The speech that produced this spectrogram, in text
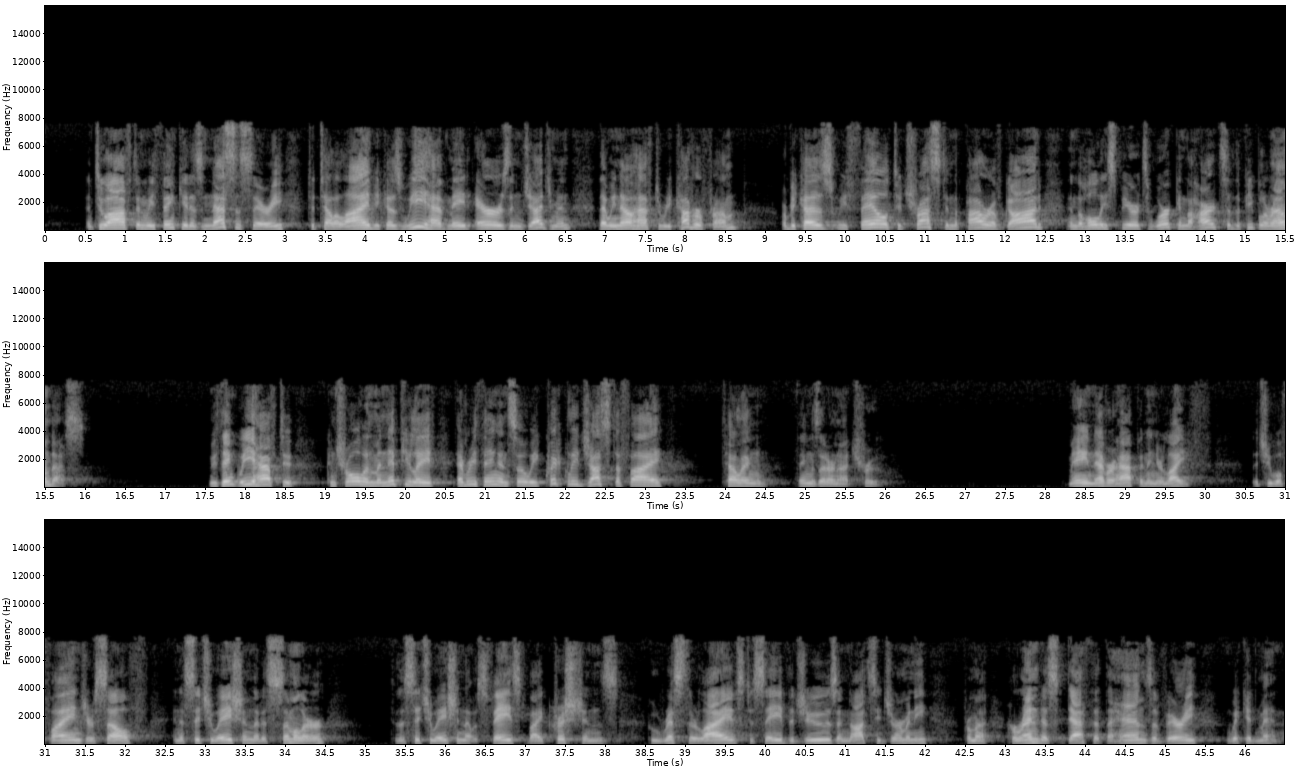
And too often we think it is necessary to tell a lie because we have made errors in judgment that we now have to recover from, or because we fail to trust in the power of God and the Holy Spirit's work in the hearts of the people around us. We think we have to control and manipulate everything, and so we quickly justify telling things that are not true. It may never happen in your life that you will find yourself in a situation that is similar to the situation that was faced by Christians who risked their lives to save the Jews in Nazi Germany from a horrendous death at the hands of very wicked men.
